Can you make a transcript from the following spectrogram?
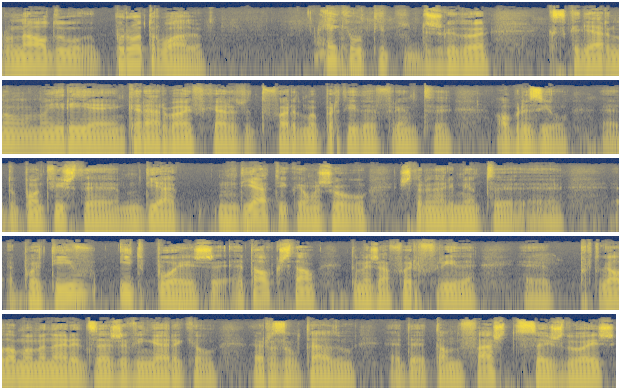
Ronaldo, por outro lado, é aquele tipo de jogador que se calhar não, não iria encarar bem ficar de fora de uma partida frente ao Brasil. Eh, do ponto de vista mediático, é um jogo extraordinariamente uh, apelativo. E depois, a tal questão, que também já foi referida, Portugal de alguma maneira deseja vingar aquele resultado de, tão nefasto, de 6-2,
